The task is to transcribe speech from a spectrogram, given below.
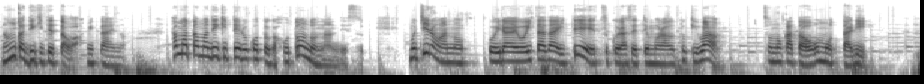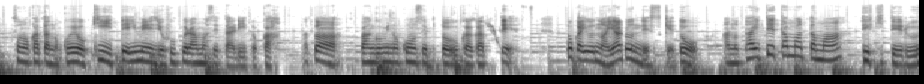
なんかできてたわ、みたいな。たまたまできてることがほとんどなんです。もちろんあの、ご依頼をいただいて作らせてもらうときは、その方を思ったり、その方の声を聞いてイメージを膨らませたりとか、あとは番組のコンセプトを伺って、とかいうのはやるんですけど、あの、大抵たまたまできてる。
